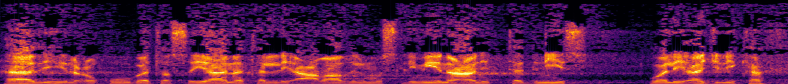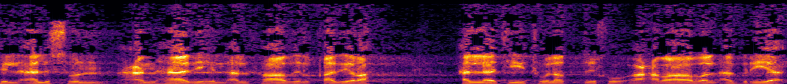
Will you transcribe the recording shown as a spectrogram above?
هذه العقوبة صيانة لأعراض المسلمين عن التدنيس ولأجل كف الألسن عن هذه الألفاظ القذرة التي تلطخ أعراض الأبرياء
